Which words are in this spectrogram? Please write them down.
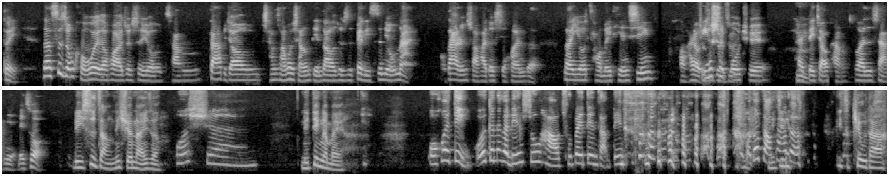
对，那四种口味的话，就是有常大家比较常常会想点到的就是贝里斯牛奶，大人小孩都喜欢的。那也有草莓甜心，啊，还有英式伯爵，还有杯焦糖，都在这下面。没错，理事长，你选哪一种？我选，你定了没？我会定，我会跟那个林书豪储备店长定。我都找他的，一直 Q 他。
